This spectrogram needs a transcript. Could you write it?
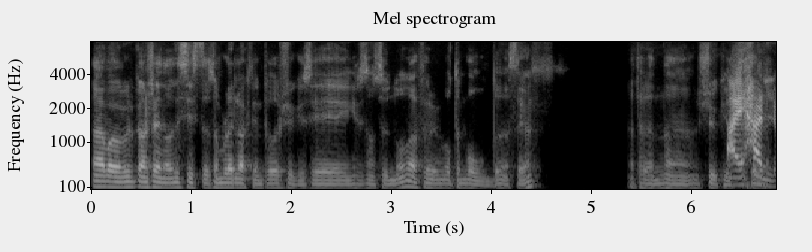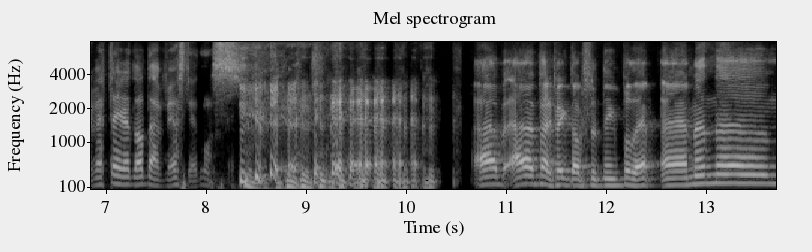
Jeg var vel kanskje en av de siste som ble lagt inn på sykehuset i Kristiansund nå, da, før vi må til Molde neste gang. Etter den uh, sjukehus... Nei, helvete, eller da dauer jeg isteden, altså. uh, eh, Perfekt avslutning på det. Uh, Men eh,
